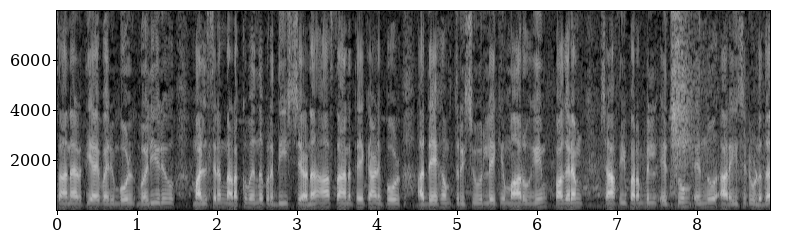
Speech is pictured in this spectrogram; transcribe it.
സ്ഥാനാർത്ഥിയായി വരുമ്പോൾ വലിയൊരു മത്സരം നടക്കുമെന്ന് പ്രതീക്ഷിച്ചാണ് ആ സ്ഥാനത്തേക്കാണ് ഇപ്പോൾ അദ്ദേഹം തൃശൂരിലേക്ക് മാറുകയും പകരം ഷാഫി പറമ്പിൽ എത്തും എന്ന് അറിയിച്ചിട്ടുള്ളത്.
